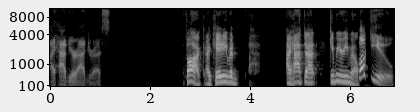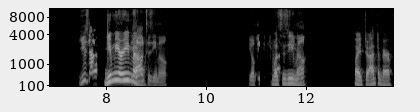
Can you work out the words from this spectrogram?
I have your address. Fuck, I can't even I have to add, give me your email. Fuck you. Use, Alex, Give me your email. Alex's email. You want me to give you What's his Alex's email? Wait, do I have to verify?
